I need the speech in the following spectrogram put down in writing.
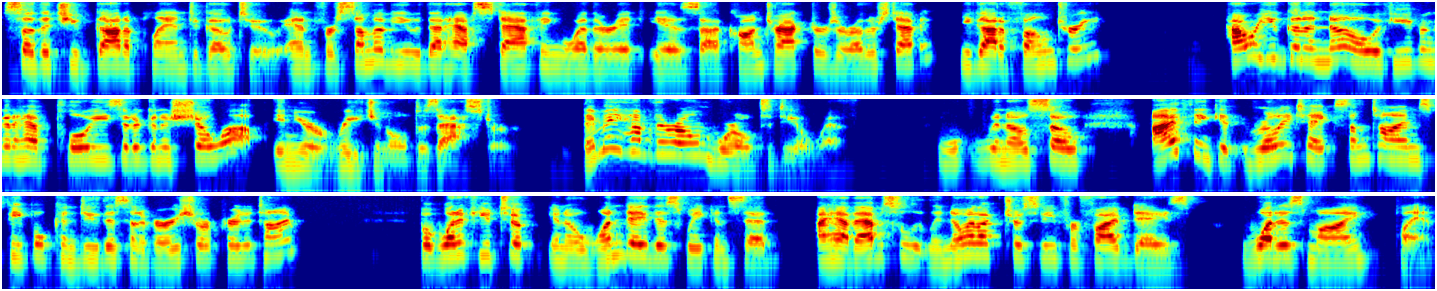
so that you've got a plan to go to. And for some of you that have staffing, whether it is uh, contractors or other staffing, you got a phone tree how are you going to know if you're even going to have employees that are going to show up in your regional disaster? They may have their own world to deal with. You know, so I think it really takes sometimes people can do this in a very short period of time. But what if you took, you know, one day this week and said, I have absolutely no electricity for five days. What is my plan?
